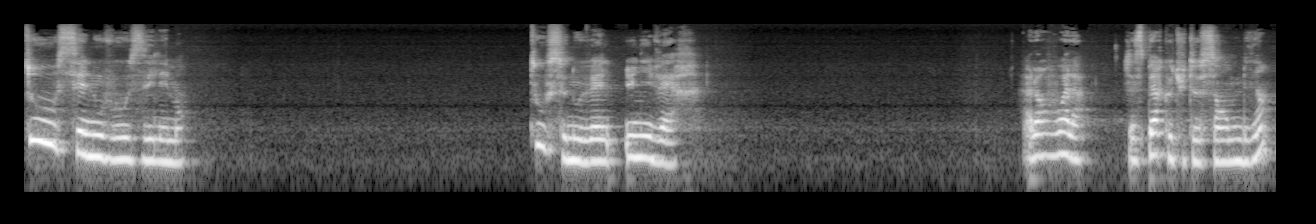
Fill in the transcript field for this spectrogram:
tous ces nouveaux éléments. Tout ce nouvel univers. Alors voilà, j'espère que tu te sens bien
